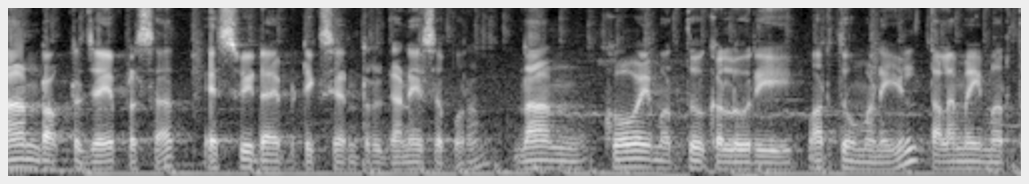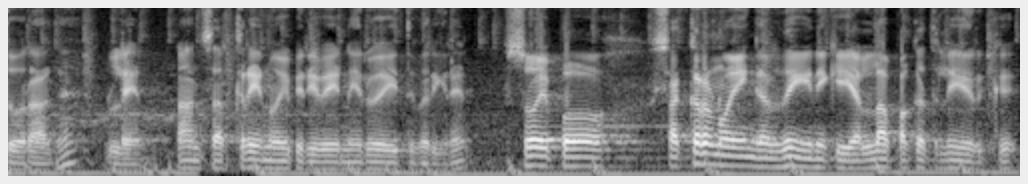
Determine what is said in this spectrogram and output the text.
நான் doctor Jayaprasad SV diabetic centre Ganesapuram. நான் கோவை மருத்துவக் கல்லூரி மருத்துவமனையில் தலைமை மருத்துவராக உள்ளேன். நான் சர்க்கரை நோய் பிரிவை நிர்வகித்து வருகிறேன். ஸோ இப்போது சர்க்கரை நோய்ங்கிறது இன்றைக்கி எல்லா பக்கத்துலேயும் இருக்குது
